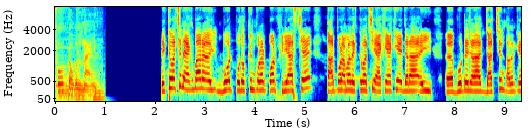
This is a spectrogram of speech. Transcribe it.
four double nine দেখতে পাচ্ছেন একবার বোট প্রদক্ষিণ করার পর ফিরে আসছে। তারপর আমরা দেখতে পাচ্ছি একে একে যারা এই বোটে যারা যাচ্ছেন তাদেরকে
